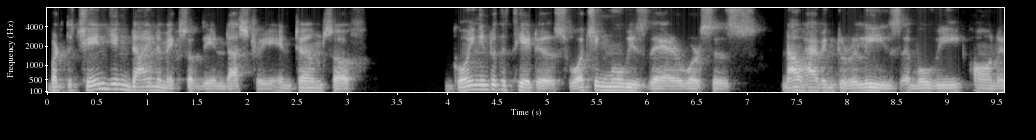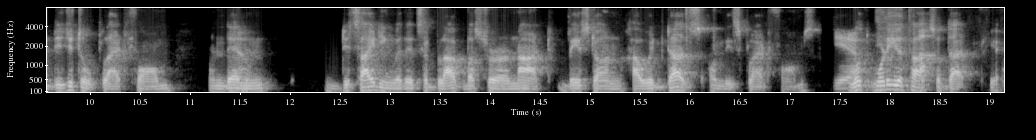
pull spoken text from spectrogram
But the changing dynamics of the industry in terms of going into the theaters, watching movies there versus now having to release a movie on a digital platform and then deciding whether it's a blockbuster or not based on how it does on these platforms. Yeah. What, what are your thoughts of that? Yeah.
